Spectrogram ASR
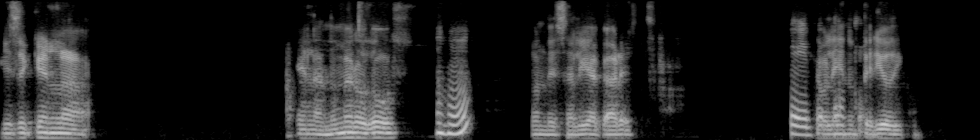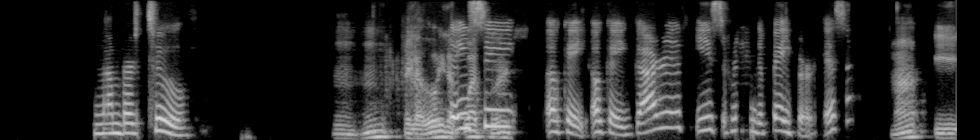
Dice que en la, en la número dos, Ujú. donde salía Gareth, estaba leyendo un periódico. Number two. Ujú, En la dos y la ¿eh? ok, ok. Gareth is reading the paper. ¿Esa? Ah, y,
